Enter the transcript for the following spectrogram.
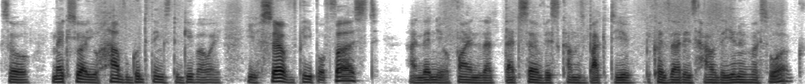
So make sure you have good things to give away. You serve people first, and then you'll find that that service comes back to you because that is how the universe works.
